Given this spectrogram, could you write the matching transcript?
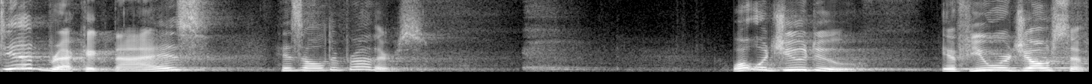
did recognize his older brothers. What would you do if you were Joseph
